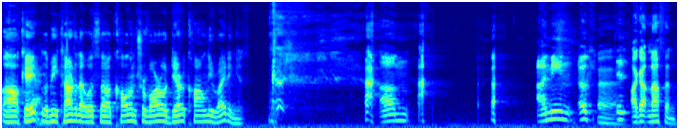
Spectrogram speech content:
Uh, okay, Yeah. let me counter that with uh, Colin Trevorrow, Derek Connolly writing it. Um, I mean, okay, Uh, it, I got nothing.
